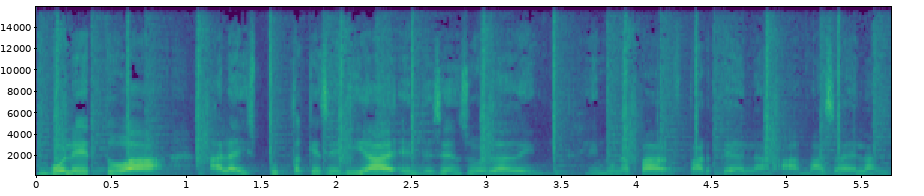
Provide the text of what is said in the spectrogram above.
boleto a, la disputa que sería el descenso, ¿verdad? En, una parte más adelante.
